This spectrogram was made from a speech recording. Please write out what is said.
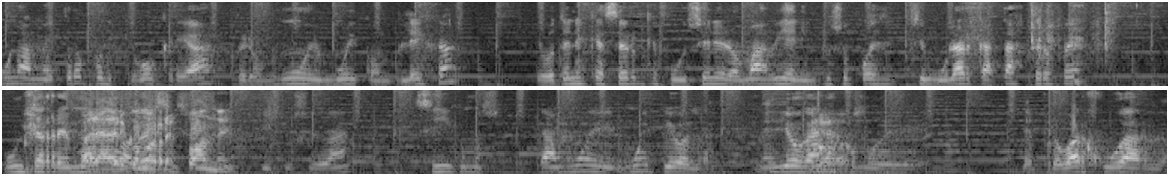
una metrópolis que vos creás, pero muy, muy compleja. Y vos tenés que hacer que funcione lo más bien. Incluso puedes simular catástrofe, un terremoto. Para ver a cómo si- responde. si tu ciudad. Sí, como está muy, muy piola. Me dio ganas como de, de probar jugarlo.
